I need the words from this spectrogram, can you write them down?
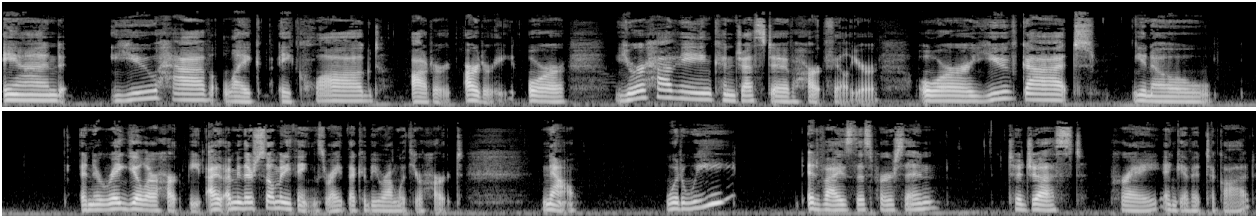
and you have like a clogged artery or you're having congestive heart failure or you've got, you know, an irregular heartbeat. I, I mean, there's so many things, right, that could be wrong with your heart. Now, would we advise this person to just pray and give it to God?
